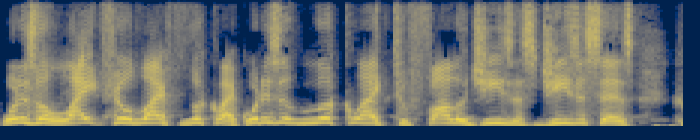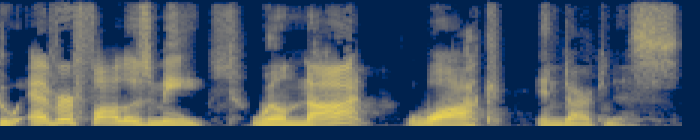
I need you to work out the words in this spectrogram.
What does a light filled life look like? What does it look like to follow Jesus? Jesus says, whoever follows me will not walk in darkness.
